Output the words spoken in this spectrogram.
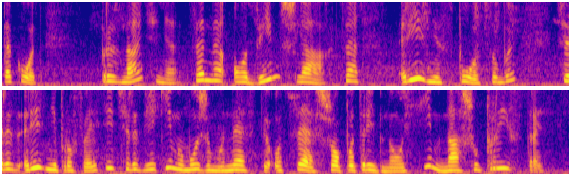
Так от, призначення це не один шлях, це різні способи, через різні професії, через які ми можемо нести оце, що потрібно усім, нашу пристрасть.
